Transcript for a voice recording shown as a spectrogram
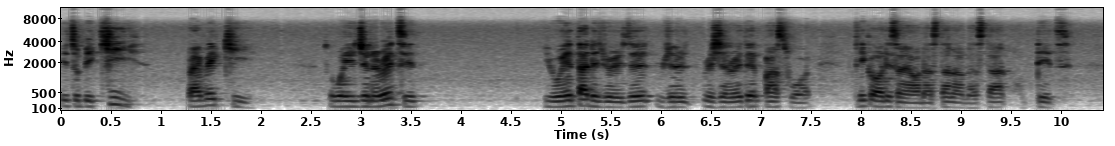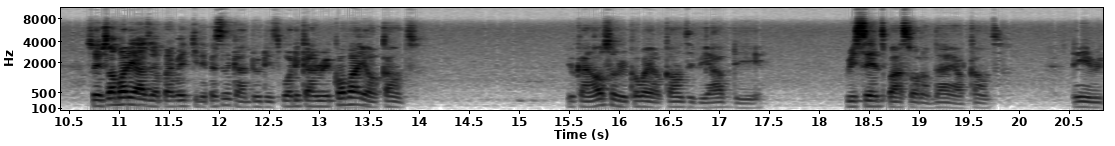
It will be key private key. So when you generate it you enter the regenerated password. Click all this and understand understand update so if somebody has your private key the person can do this but they can recover your account. You can also recover your account if you have the recent password of that account. They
